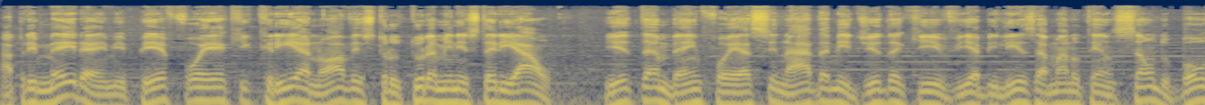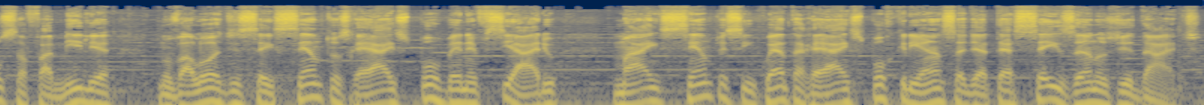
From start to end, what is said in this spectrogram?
A primeira MP foi a que cria a nova estrutura ministerial e também foi assinada a medida que viabiliza a manutenção do Bolsa Família no valor de seiscentos reais por beneficiário, mais cento e reais por criança de até seis anos de idade.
